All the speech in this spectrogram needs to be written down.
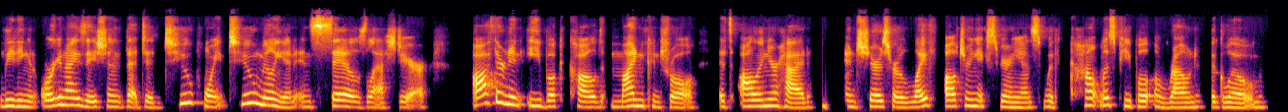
leading an organization that did 2.2 million in sales last year. Authored an ebook called Mind Control. It's all in your head and shares her life altering experience with countless people around the globe.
